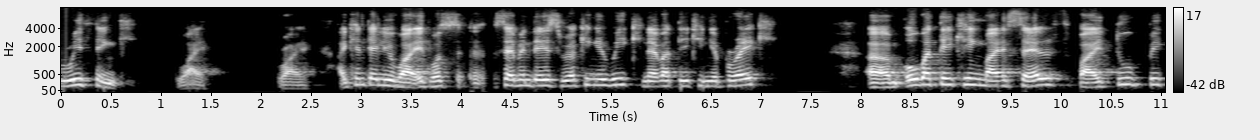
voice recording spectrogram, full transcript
rethink why, why. I can tell you why. It was uh, seven days working a week, never taking a break, um, overtaking myself by two big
